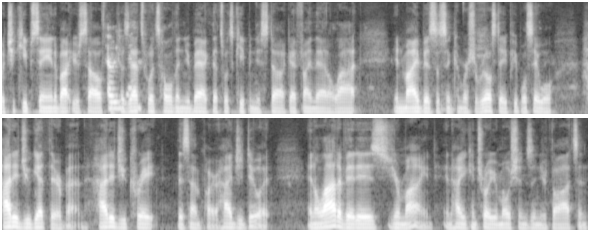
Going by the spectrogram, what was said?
what you keep saying about yourself Oh, because yeah. that's what's holding you back. That's what's keeping you stuck. I find that a lot in my business in commercial real estate. People say, "Well, how did you get there, Ben? How did you create this empire? How'd you do it?" And a lot of it is your mind and how you control your emotions and your thoughts and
